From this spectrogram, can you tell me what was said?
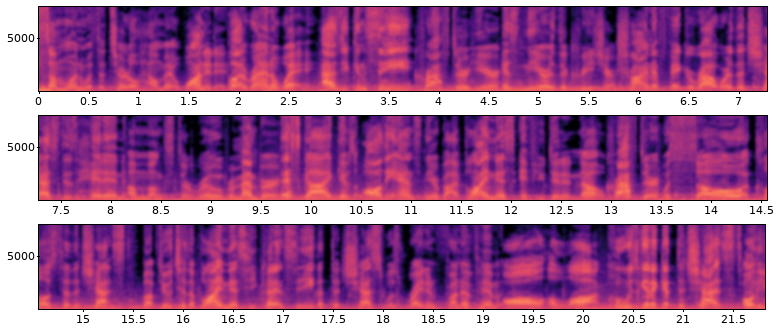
Someone with a turtle helmet wanted it, but ran away. As you can see, Crafter here is near the creature, trying to figure out where the chest is hidden amongst the room. Remember, this guy gives all the ants nearby blindness if you didn't know. Crafter was so close to the chest, but due to the blindness, he couldn't see that the chest was right in front of him all along. Who's gonna get the chest? Only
